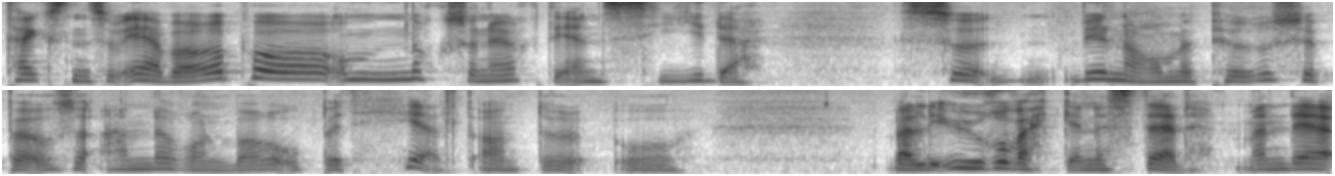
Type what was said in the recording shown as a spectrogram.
teksten som er bare på om nokså nøyaktig en side, så begynner hun med purresuppe, og så ender hun bare opp et helt annet og, og veldig urovekkende sted. Men det,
